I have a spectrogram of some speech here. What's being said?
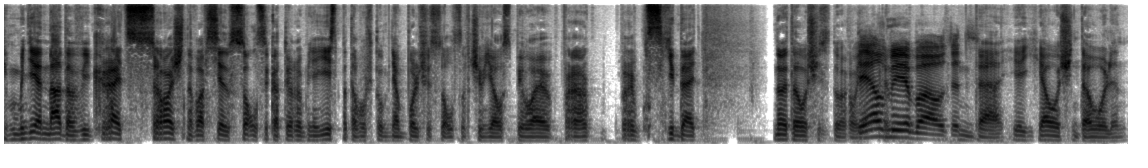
Мне надо играть срочно во все соусы, которые у меня есть, потому что у меня больше соусов, чем я успеваю про- про- съедать. Но это очень здорово. Tell me about it. Да, я, я очень доволен.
